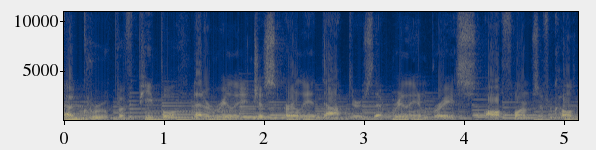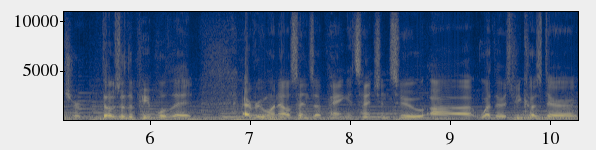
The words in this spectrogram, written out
a group of people that are really just early adopters that really embrace all forms of culture. Those are the people that everyone else ends up paying attention to, uh, whether it's because they're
